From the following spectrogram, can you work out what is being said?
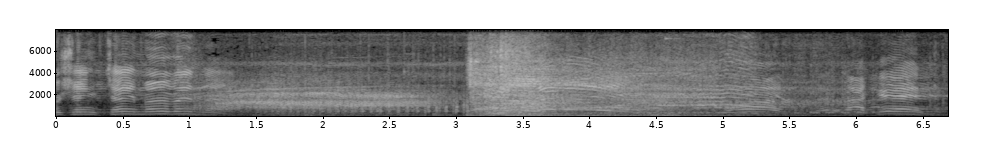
Pushing T, moving. Come on, get back in.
